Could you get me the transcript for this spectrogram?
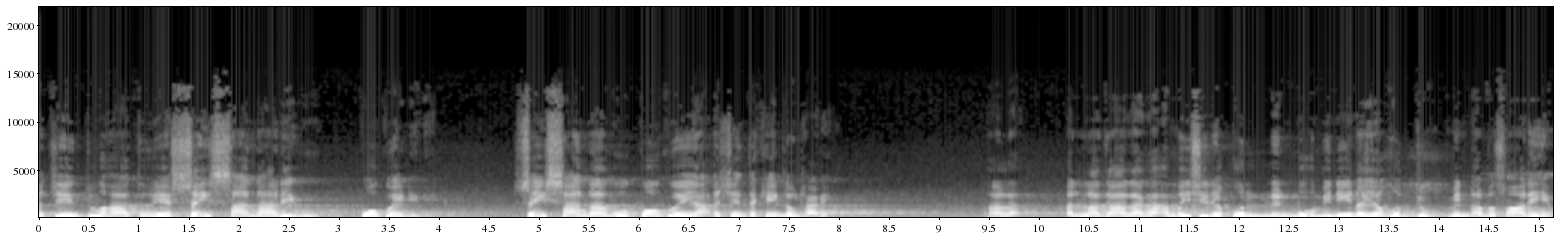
အကျဉ်သူဟာသူ့ရဲ့စိတ်ဆန္ဒတွေကိုကိုးကွယ်နေတယ်စိတ်ဆန္ဒကိုကိုးကွယ်ရာအရှင်သခင်လှုပ်ထားတယ်ဟာလားအလ္လာဟ်တာလာကအမိတ်ရှိတယ်ကုလ်လင်မူမီနီနယဂုဒ္ဒူမင်အဘဆာရီဟင်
